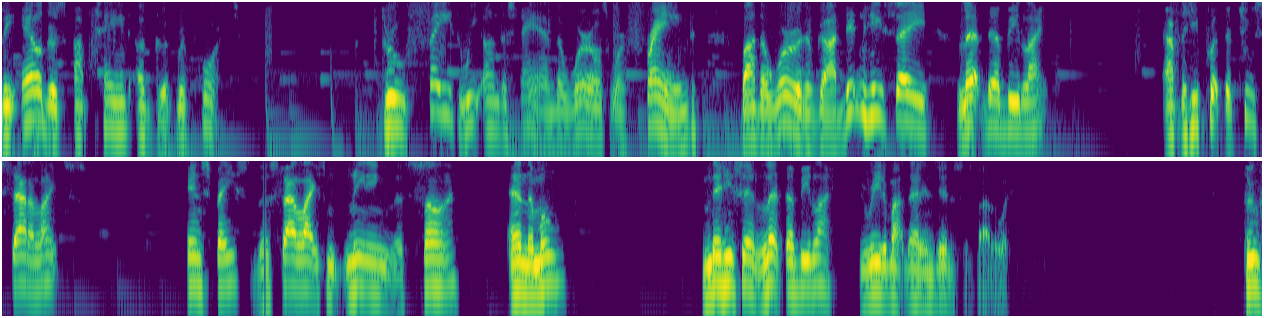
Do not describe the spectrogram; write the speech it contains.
the elders obtained a good report. Through faith we understand the worlds were framed by the word of God. Didn't he say, let there be light? After he put the two satellites in space, the satellites meaning the sun and the moon. And then he said, let there be light. You read about that in Genesis, by the way. Through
